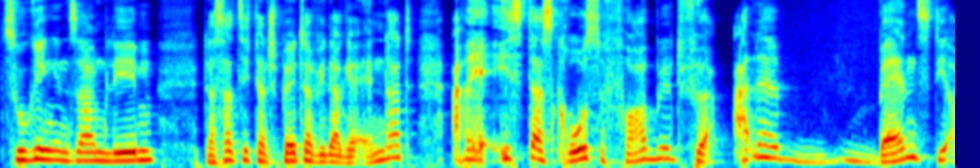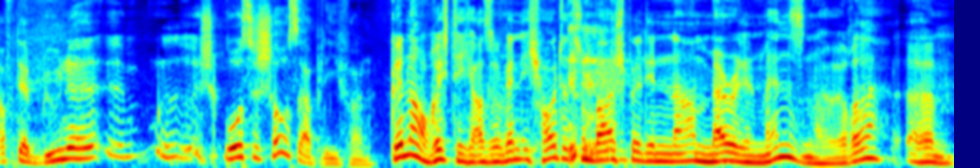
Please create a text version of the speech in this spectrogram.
zuging in seinem Leben. Das hat sich dann später wieder geändert. Aber er ist das große Vorbild für alle Bands, die auf der Bühne äh, große Shows abliefern. Genau, richtig. Also wenn ich heute zum Beispiel den Namen Marilyn Manson höre, ähm,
